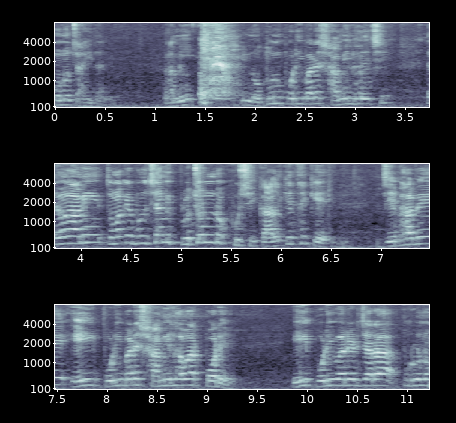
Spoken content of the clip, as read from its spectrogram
কোনো চাহিদা নেই। আমি নতুন পরিবারে সামিল হয়েছি এবং আমি তোমাকে বলছি, আমি প্রচণ্ড খুশি। কালকে থেকে যেভাবে এই পরিবারে সামিল হওয়ার পরে, এই পরিবারের যারা পুরনো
